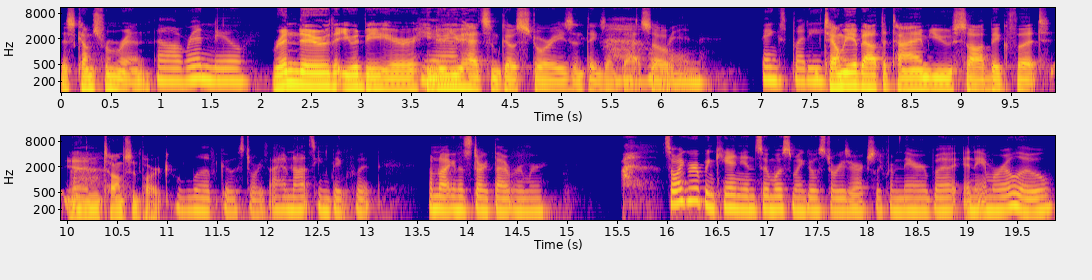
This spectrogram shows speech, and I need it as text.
This comes from Ren. Oh, Ren knew. Ren knew that you would be here. He yeah. knew you had some ghost stories and things like that. Oh, so, Ren. Thanks, buddy. Tell me about the time you saw Bigfoot in ah, Thompson Park. Love ghost stories. I have not seen Bigfoot. I'm not going to start that rumor. So I grew up in Canyon, so most of my ghost stories are actually from there. But in Amarillo,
